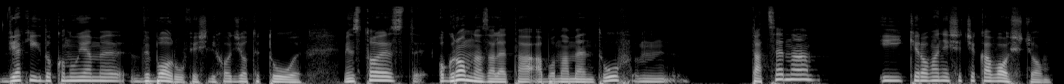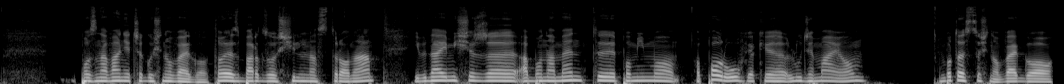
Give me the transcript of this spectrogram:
w jakich dokonujemy wyborów, jeśli chodzi o tytuły. Więc to jest ogromna zaleta abonamentów ta cena i kierowanie się ciekawością, poznawanie czegoś nowego. To jest bardzo silna strona i wydaje mi się, że abonamenty, pomimo oporów, jakie ludzie mają, bo to jest coś nowego,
